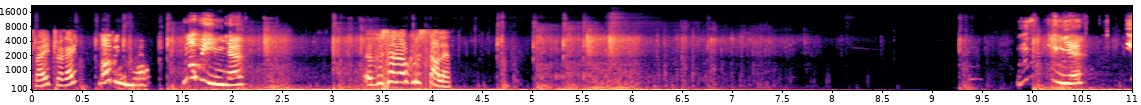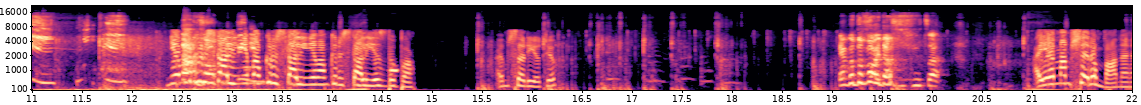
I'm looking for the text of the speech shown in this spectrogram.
czekaj, czekaj. No bij mnie! No bij mnie! Wysadzam krystale. nie! I, i. Nie mam krystali, nie mam krystali, nie mam krystali, jest dupa. I'm sorry, YouTube. Ja go do Wojda zrzucę. A ja mam przerąbane.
